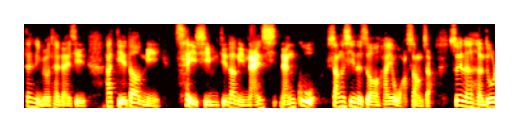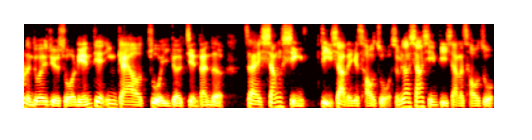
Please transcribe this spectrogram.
但是你不用太担心，它跌到你脆心，跌到你难难过、伤心的时候，它又往上涨，所以呢很多人都会觉得说联电应该要做一个简单的在箱型。底下的一个操作，什么叫箱型底下的操作？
